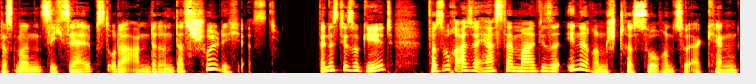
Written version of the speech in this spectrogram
dass man sich selbst oder anderen das schuldig ist. Wenn es dir so geht, versuch also erst einmal diese inneren Stressoren zu erkennen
